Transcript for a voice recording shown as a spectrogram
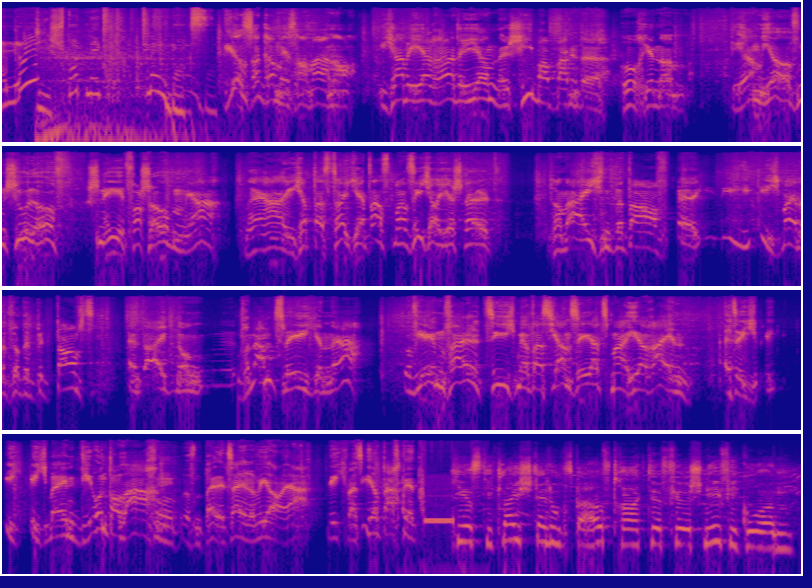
Hallo? Die Sputnik Mailbox. Hier ist der Kommissar Mahner. Ich habe hier gerade hier eine Schieberbande hochgenommen. Die haben hier auf dem Schulhof Schnee verschoben, ja? Naja, ich habe das Zeug jetzt erstmal sichergestellt. Für den Eichenbedarf. Äh, ich, ich meine für die Bedarfsenteignung von Amtswegen, ja? Auf jeden Fall ziehe ich mir das Ganze jetzt mal hier rein. Also ich, ich, ich, meine die Unterlagen auf dem Polizeirevier, ja? Nicht, was ihr dachtet. Hier ist die Gleichstellungsbeauftragte für Schneefiguren.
